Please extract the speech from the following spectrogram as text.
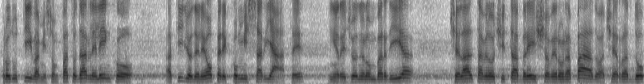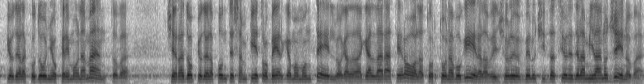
produttiva. Mi sono fatto dare l'elenco a Tiglio delle opere commissariate in Regione Lombardia, c'è l'alta velocità Brescia-Verona-Padova, c'è il raddoppio della Codogno-Cremona-Mantova, c'è il raddoppio della Ponte San Pietro-Bergamo-Montello, la Gallarate-Rola, Tortona-Voghera, la velocizzazione della Milano-Genova,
